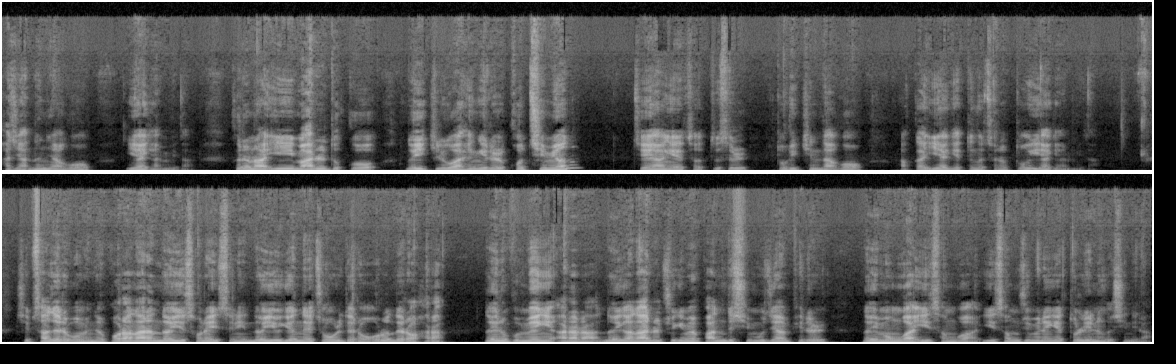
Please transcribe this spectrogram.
하지 않느냐고 이야기합니다. 그러나 이 말을 듣고 너희 길과 행위를 고치면 재앙에서 뜻을 돌이킨다고 아까 이야기했던 것처럼 또 이야기합니다. 14절에 보면요. 보라 나는 너희 손에 있으니 너희 의견 내 좋을 대로 옳은 대로 하라. 너희는 분명히 알아라. 너희가 나를 죽이면 반드시 무죄한 피를 너희 몸과 이 성과 이 성 주민에게 돌리는 것이니라.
